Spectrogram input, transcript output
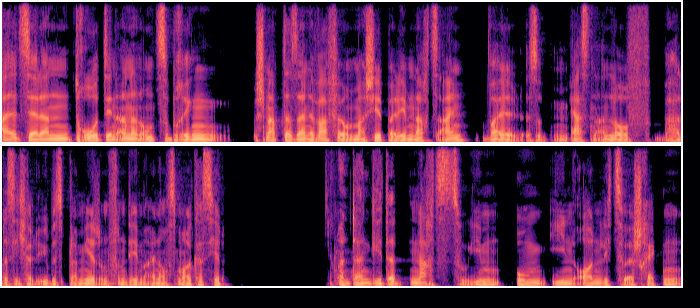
Als er dann droht, den anderen umzubringen, schnappt er seine Waffe und marschiert bei dem nachts ein, weil also im ersten Anlauf hat er sich halt übelst blamiert und von dem einen aufs Maul kassiert. Und dann geht er nachts zu ihm, um ihn ordentlich zu erschrecken.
